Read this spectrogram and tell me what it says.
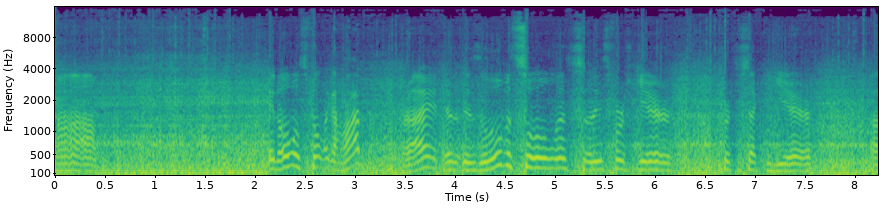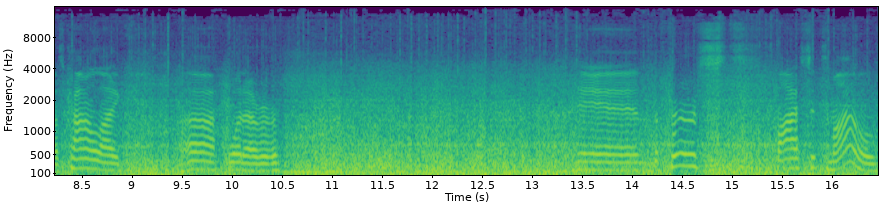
Um, it almost felt like a Honda, right? It, it was a little bit soulless, at least first gear, first or second gear. I was kind of like, uh, whatever. And the first five, six miles,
